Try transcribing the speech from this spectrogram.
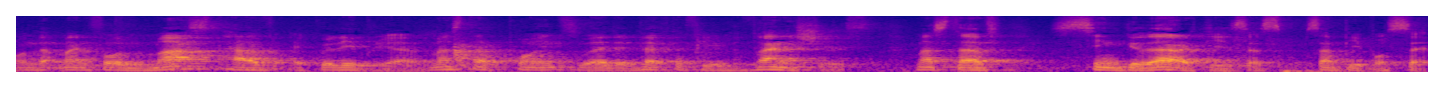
on that manifold must have equilibria, must have points where the vector field vanishes, must have singularities, as some people say.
